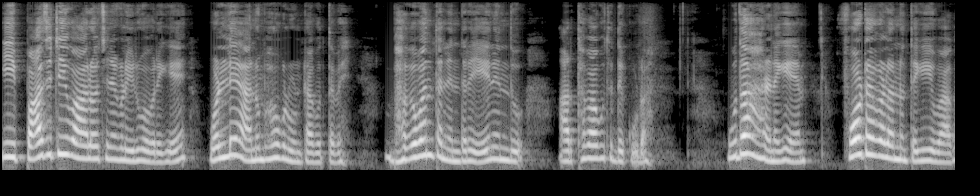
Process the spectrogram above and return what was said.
ಈ ಪಾಸಿಟಿವ್ ಆಲೋಚನೆಗಳು ಇರುವವರಿಗೆ ಒಳ್ಳೆಯ ಅನುಭವಗಳು ಉಂಟಾಗುತ್ತವೆ. ಭಗವಂತನೆಂದರೆ ಏನೆಂದು ಅರ್ಥವಾಗುತ್ತದೆ ಕೂಡ. ಉದಾಹರಣೆಗೆ, ಫೋಟೋಗಳನ್ನು ತೆಗೆಯುವಾಗ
